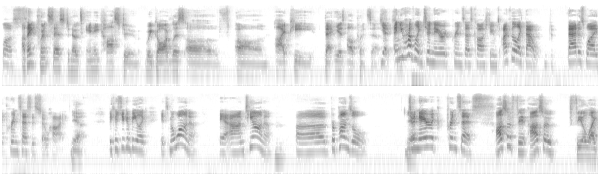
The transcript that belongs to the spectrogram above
plus. I think princess denotes any costume, regardless of um, IP, that is a princess. yeah, and you have like generic princess costumes. I feel like that that is why princess is so high Yeah. because you can be like it's Moana, I'm Tiana, uh, Rapunzel, Yeah. generic princess. I also feel I also feel like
